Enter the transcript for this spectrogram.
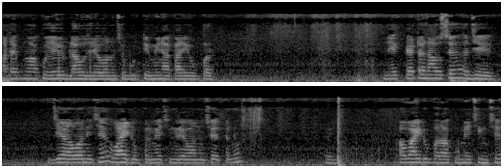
આ ટાઈપનું આખું હેવી બ્લાઉઝ રહેવાનું છે, બુટ્ટી મીનાકારી ઉપર. અને એક પેટર્ન આવશે હજી. જે આવવાની છે વ્હાઇટ ઉપર મેચિંગ રહેવાનું છે તેનું આ વ્હાઇટ ઉપર આખું મેચિંગ છે.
